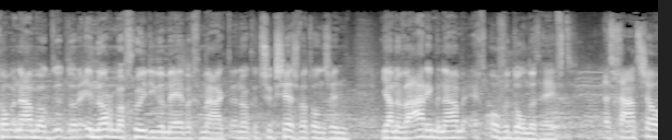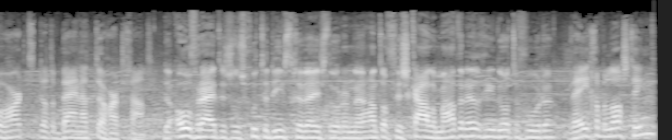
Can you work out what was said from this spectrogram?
Komt met name ook door de enorme groei die we mee hebben gemaakt. En ook het succes wat ons in januari met name echt overdonderd heeft. Het gaat zo hard dat het bijna te hard gaat. De overheid is ons goed te dienst geweest door een eh, aantal fiscale maatregelen door te voeren. Wegenbelasting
